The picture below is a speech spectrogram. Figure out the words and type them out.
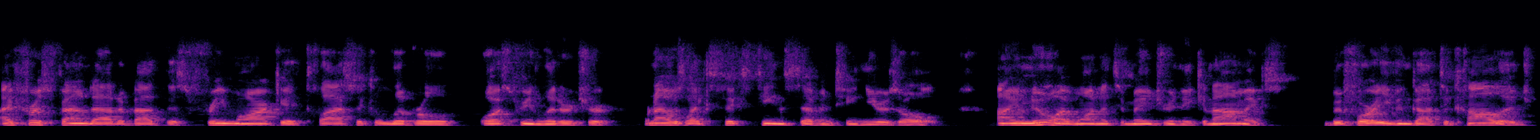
I first found out about this free market, classical liberal Austrian literature when I was like 16, 17 years old. I knew I wanted to major in economics before I even got to college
